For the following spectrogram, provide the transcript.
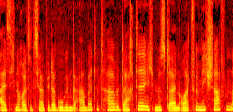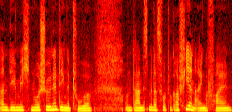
als ich noch als Sozialpädagogin gearbeitet habe, dachte, ich müsste einen Ort für mich schaffen, an dem ich nur schöne Dinge tue. Und dann ist mir das Fotografieren eingefallen.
